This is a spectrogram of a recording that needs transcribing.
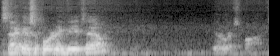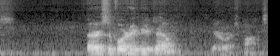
Second supporting detail, your response. Third supporting detail, your response.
